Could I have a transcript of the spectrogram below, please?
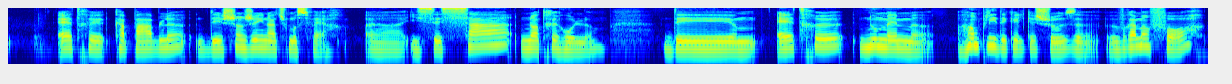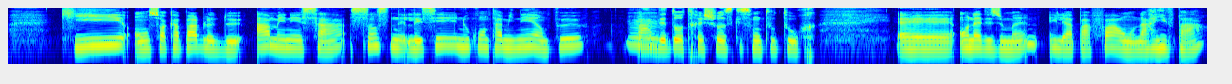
être capable de changer une atmosphère. Euh, et c'est ça notre rôle d'être nous-mêmes remplis de quelque chose vraiment fort qui on soit capable de amener ça sans laisser nous contaminer un peu par mm. d'autres choses qui sont autour. Et on a des humains, il y a parfois on n'arrive pas,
